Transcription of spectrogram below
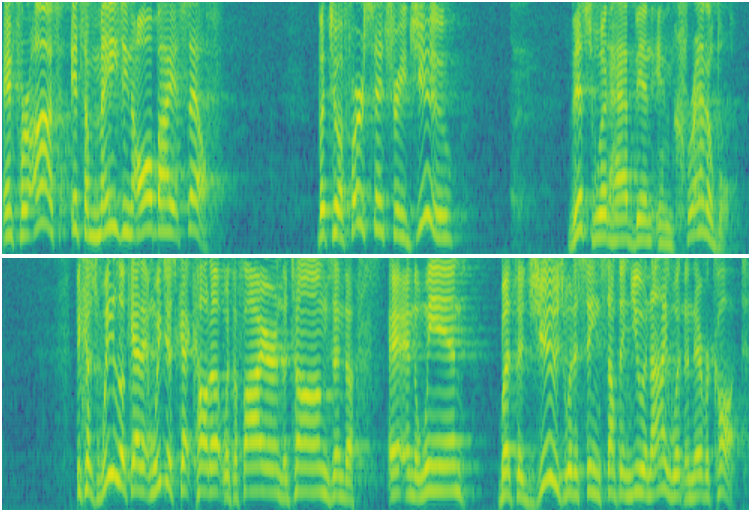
And for us, it's amazing all by itself. But to a first century Jew, this would have been incredible. Because we look at it and we just got caught up with the fire and the tongues and the, and the wind, but the Jews would have seen something you and I wouldn't have never caught.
